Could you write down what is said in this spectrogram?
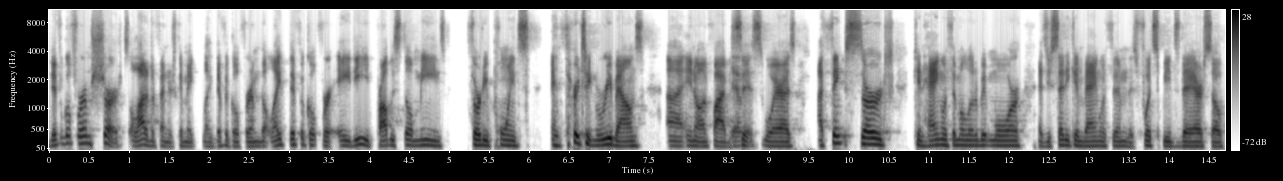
difficult for him? Sure. A lot of defenders can make life difficult for him. But life difficult for AD probably still means 30 points and 13 rebounds, uh, you know, on five yep. assists. Whereas I think Serge can hang with him a little bit more. As you said, he can bang with him. His foot speed's there. So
